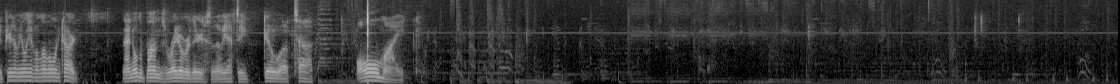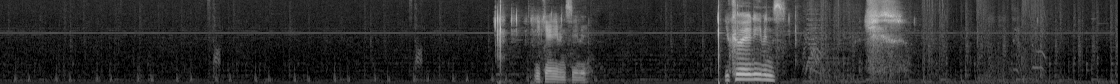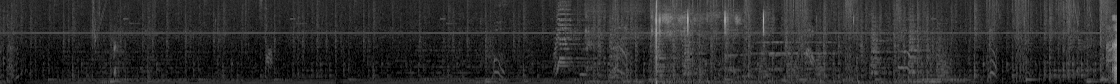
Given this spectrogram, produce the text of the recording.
It would appear that we only have a level 1 card. And I know the bomb's right over there, so we have to go up top. Oh my... You can't even see me. You couldn't even.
